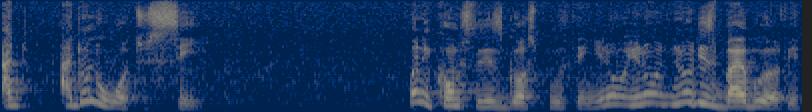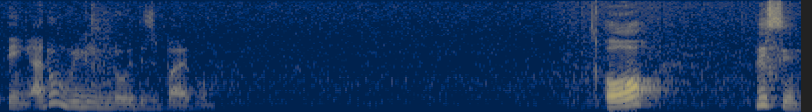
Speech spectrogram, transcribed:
I, I don't know what to say. When it comes to this gospel thing, you know, you know, you know this Bible of a thing. I don't really know this Bible. Or Listen,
